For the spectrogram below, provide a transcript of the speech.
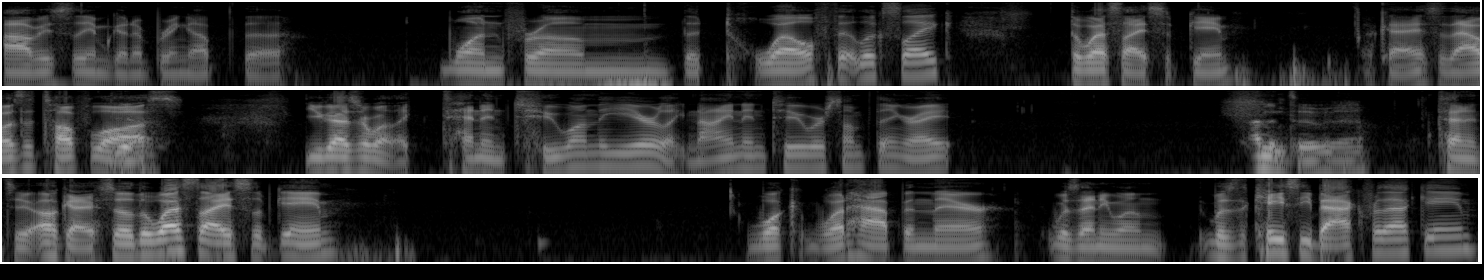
Obviously, I'm going to bring up the one from the 12th, it looks like, the West Islip game. Okay, so that was a tough loss. You guys are what, like 10 and 2 on the year, like 9 and 2 or something, right? ten and two, yeah. 10 and 2. Okay, so the West Islip game. What what happened there? Was anyone was the Casey back for that game?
